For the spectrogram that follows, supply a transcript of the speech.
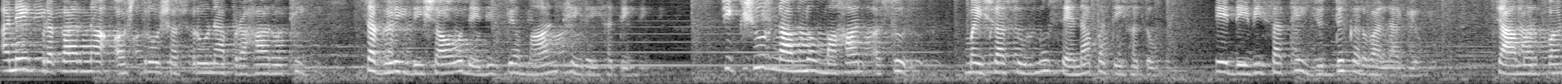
અનેક પ્રકારના અસ્ત્રો શસ્ત્રોના પ્રહારોથી સઘળી દિશાઓ દેદીપ્યમાન થઈ રહી હતી. ચિક્ષુર નામનો મહાન અસુર મહિષાસુરનો સેનાપતિ હતો. તે દેવી સાથે યુદ્ધ કરવા લાગ્યો. ચામર પણ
